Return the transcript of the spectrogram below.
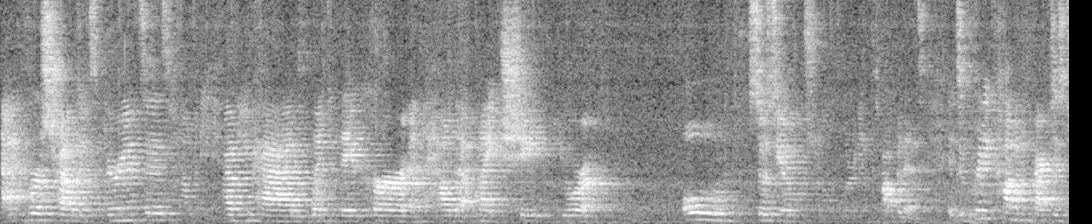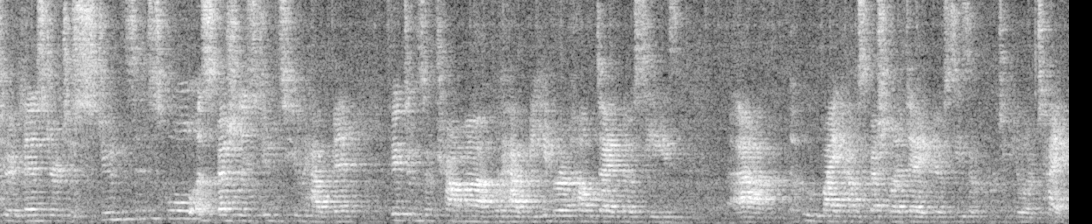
adverse child experiences, how many have you had, when did they occur, and how that might shape your own socio-emotional learning competence. It's a pretty common practice to administer to students in school, especially students who have been victims of trauma, who have behavioral health diagnoses, uh, who might have a special ed diagnosis of a particular type.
